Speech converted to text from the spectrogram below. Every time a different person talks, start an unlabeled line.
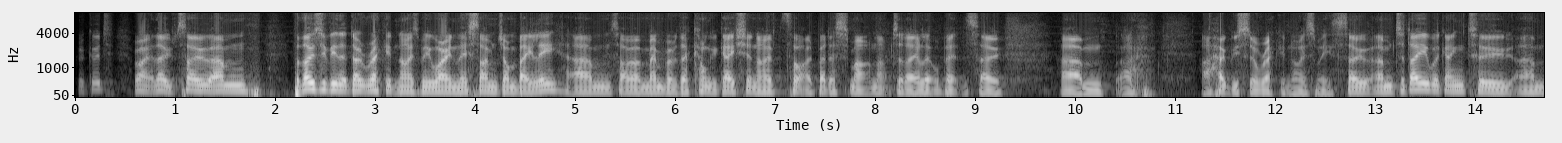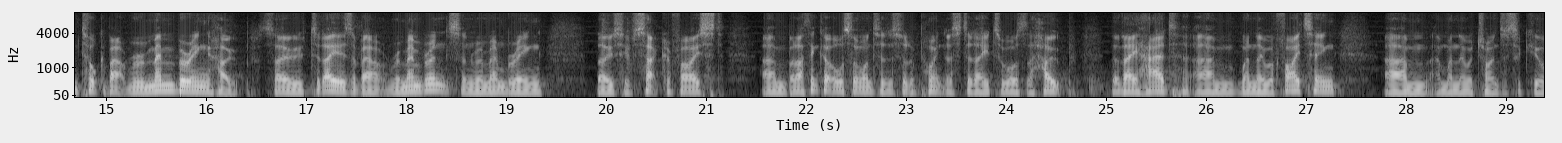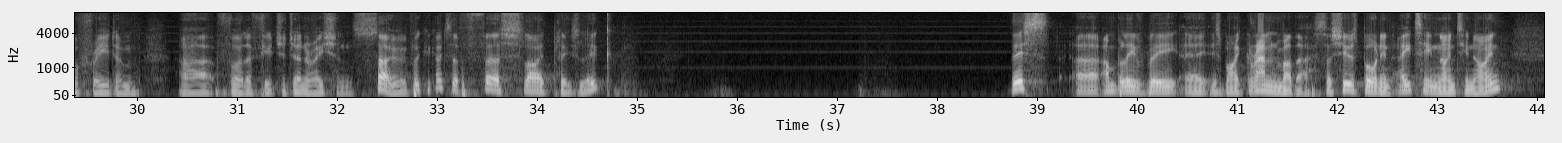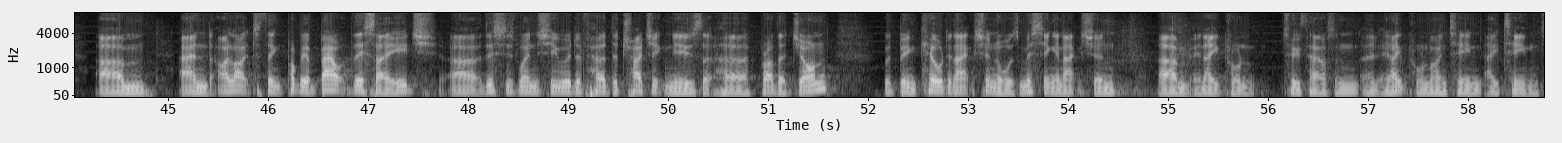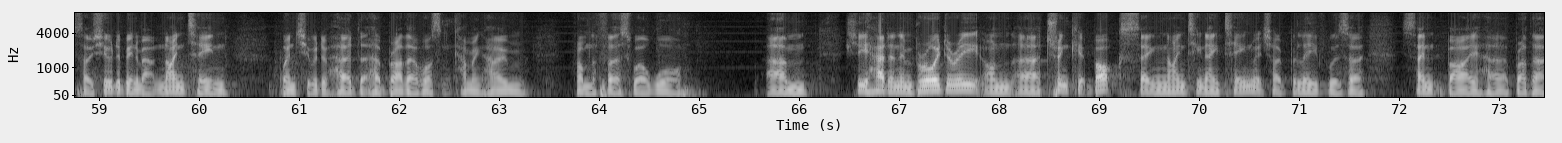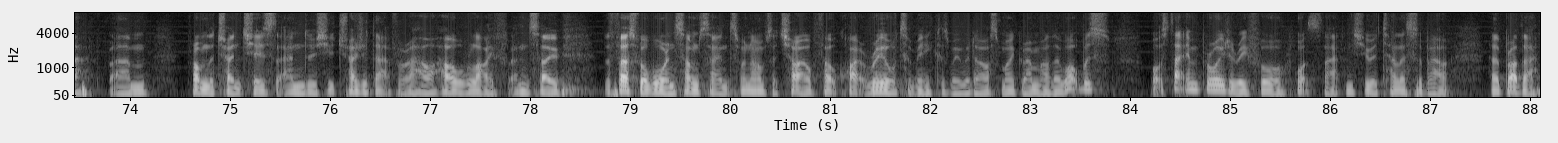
Good, good. Right. So, um, for those of you that don't recognise me wearing this, I'm Jon Bailey. Um, so, I'm a member of the congregation. I thought I'd better smarten up today a little bit. So, um, uh, I hope you still recognise me. So, um, today we're going to um, talk about remembering hope. So, today is about remembrance and remembering those who've sacrificed. Um, but I think I also wanted to sort of point us today towards the hope that they had when they were fighting um, and when they were trying to secure freedom uh, for the future generations. So, if we could go to the first slide, please, Luke. This, uh, unbelievably, uh, is my grandmother. So, she was born in 1899. Um, and I like to think, probably about this age, uh, this is when she would have heard the tragic news that her brother John had been killed in action or was missing in action um, in April 2000, uh, in April 1918. So she would have been about 19 when she would have heard that her brother wasn't coming home from the First World War. Um, she had an embroidery on a trinket box saying 1918, which I believe was uh, sent by her brother um, from the trenches, and she treasured that for her whole life. And so the First World War, in some sense, when I was a child, felt quite real to me because we would ask my grandmother, what was, What's that embroidery for? What's that? And she would tell us about her brother.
